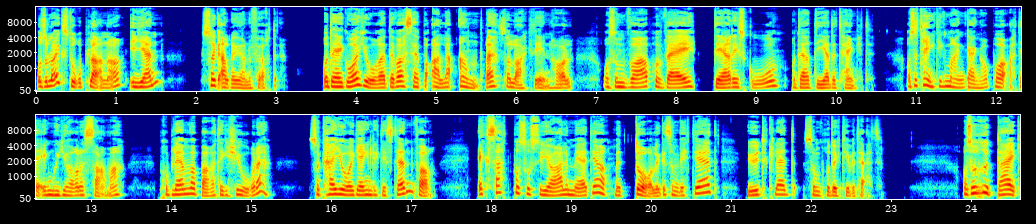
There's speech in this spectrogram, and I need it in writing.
og så la jeg store planer, igjen, så jeg aldri gjennomførte. Og det jeg òg gjorde, det var å se på alle andre som lagde innhold, og som var på vei der de skulle, og der de hadde tenkt. Og så tenkte jeg mange ganger på at jeg må gjøre det samme. Problemet var bare at jeg ikke gjorde det. Så hva gjorde jeg egentlig istedenfor? Jeg satt på sosiale medier med dårlig samvittighet, utkledd som produktivitet. Og så rydda jeg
